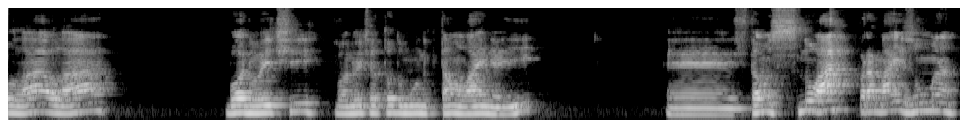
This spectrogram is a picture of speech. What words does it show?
Olá, olá. Boa noite. Boa noite a todo mundo que está online aí. É, estamos no ar para mais uma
